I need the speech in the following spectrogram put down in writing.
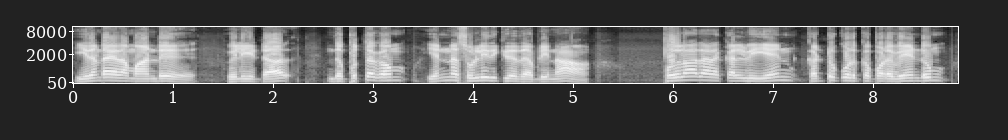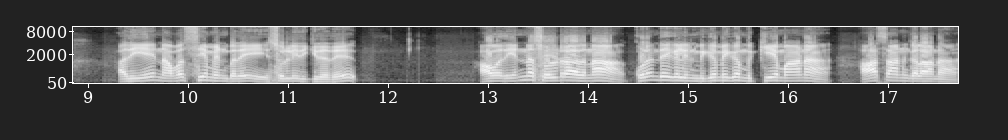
இரண்டாயிரம் ஆண்டு வெளியிட்டார். இந்த புத்தகம் என்ன சொல்லியிருக்கிறது அப்படின்னா பொருளாதார கல்வி ஏன் கற்றுக் கொடுக்கப்பட வேண்டும் அது ஏன் அவசியம் என்பதை சொல்லியிருக்கிறது. அவர் என்ன சொல்கிறாருன்னா குழந்தைகளின் மிக மிக முக்கியமான ஆசான்களான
